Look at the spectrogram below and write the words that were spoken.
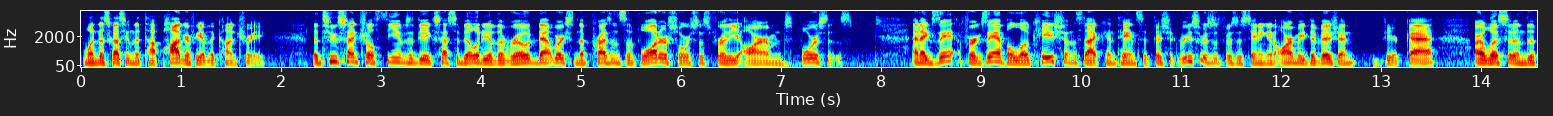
when discussing the topography of the country. The two central themes are the accessibility of the road networks and the presence of water sources for the armed forces. An exa- for example, locations that contain sufficient resources for sustaining an army division, Firqa, are listed in the,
